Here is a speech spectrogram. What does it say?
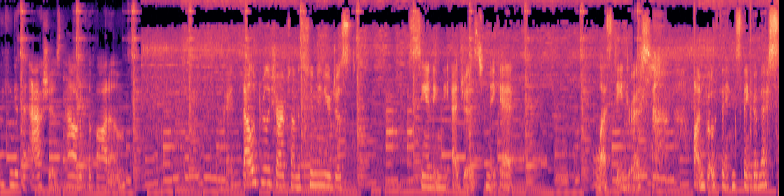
we can get the ashes out of the bottom. Okay, that looked really sharp, so I'm assuming you're just sanding the edges to make it less dangerous on both things, thank goodness.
